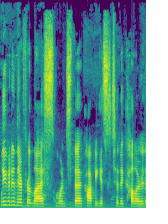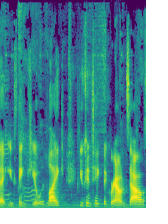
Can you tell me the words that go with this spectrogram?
leave it in there for less. Once the coffee gets to the color that you think you would like, you can take the grounds out.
